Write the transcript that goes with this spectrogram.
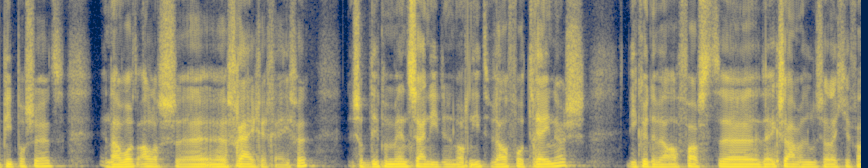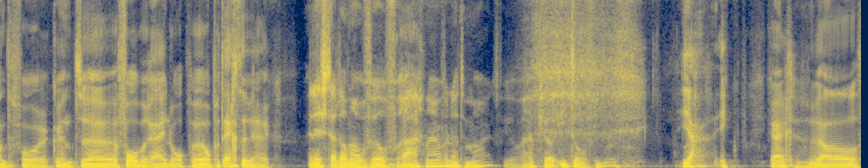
PeopleCert. En dan wordt alles vrijgegeven. Dus op dit moment zijn die er nog niet. Wel voor trainers. Die kunnen wel alvast de examen doen, zodat je van tevoren kunt voorbereiden op, op het echte werk. En is daar dan al veel vraag naar vanuit de markt? Heb je al ITIL 4? Ja, ik krijg wel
